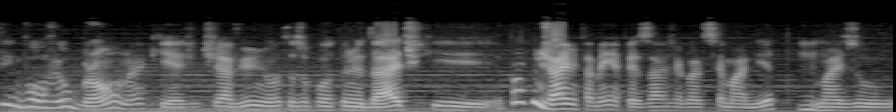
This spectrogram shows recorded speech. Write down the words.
envolver o Bron, né? Que a gente já viu em outras oportunidades que. O próprio Jaime também, apesar de agora ser maneta. Uhum. Mas o,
